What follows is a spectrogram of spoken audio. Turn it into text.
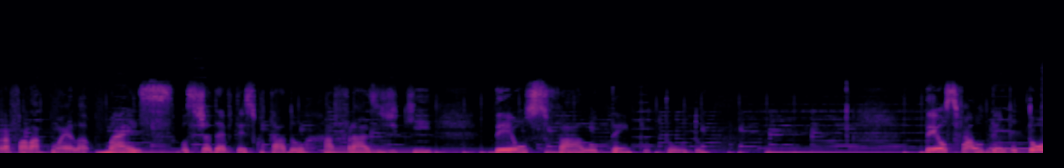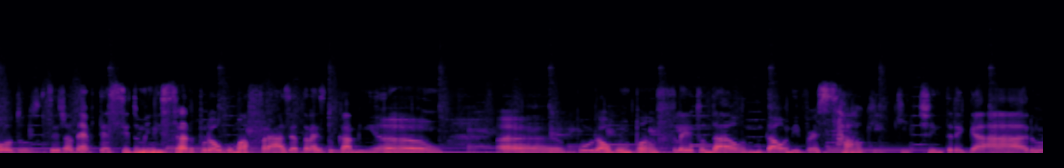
para falar com ela. Mas você já deve ter escutado a frase de que Deus fala o tempo todo. Deus fala o tempo todo. Você já deve ter sido ministrado por alguma frase atrás do caminhão, uh, por algum panfleto da, da Universal que, que te entregaram.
